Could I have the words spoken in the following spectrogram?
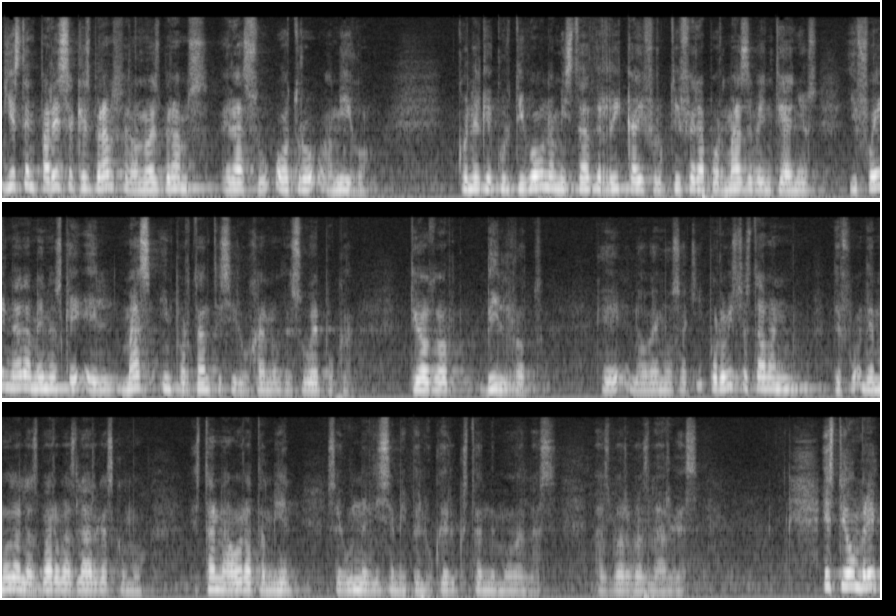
y este parece que es Brahms, pero no es Brahms, era su otro amigo, con el que cultivó una amistad rica y fructífera por más de 20 años y fue nada menos que el más importante cirujano de su época, Theodor Billroth, lo vemos aquí. Por lo visto estaban de, de moda las barbas largas como están ahora también, según me dice mi peluquero, que están de moda las, las barbas largas. Este hombre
